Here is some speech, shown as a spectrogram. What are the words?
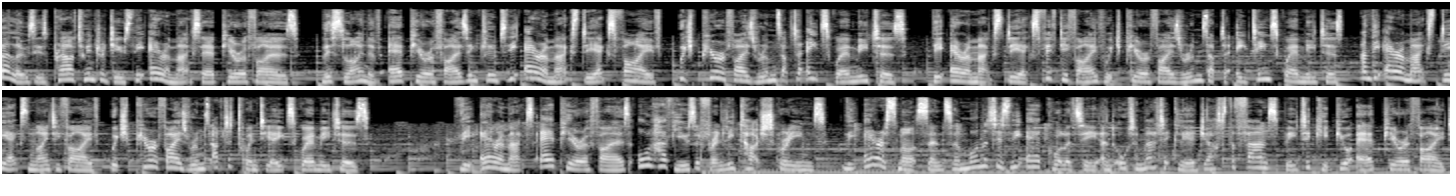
Fellowes is proud to introduce the AeraMax air purifiers. This line of air purifiers includes the AeraMax DX5, which purifies rooms up to 8 square metres, the AeraMax DX55, which purifies rooms up to 18 square metres, and the AeraMax DX95, which purifies rooms up to 28 square metres. The AeraMax air purifiers all have user-friendly touchscreens. The AeraSmart sensor monitors the air quality and automatically adjusts the fan speed to keep your air purified.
